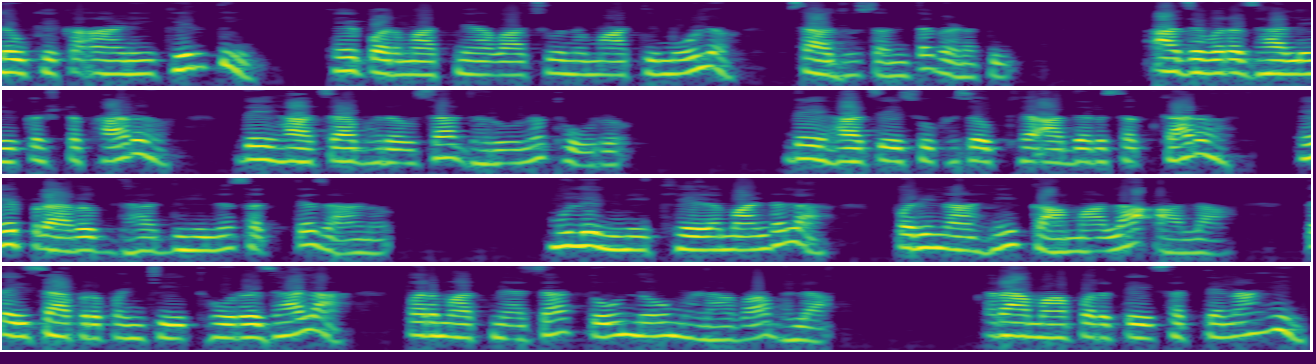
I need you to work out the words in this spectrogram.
लौकिक आणि कीर्ती हे परमात्म्या वाचून माती मोल साधू संत गणती. आजवर झाले कष्ट फार देहाचा भरवसा धरून थोर. देहाचे सुखसौख्य आदर सत्कार हे प्रारब्धाधीन सत्य जाण. मुलींनी खेळ मांडला परिणाही कामाला आला. तैसा प्रपंची थोर झाला परमात्म्याचा तो न म्हणावा भला. रामा परते सत्य नाही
